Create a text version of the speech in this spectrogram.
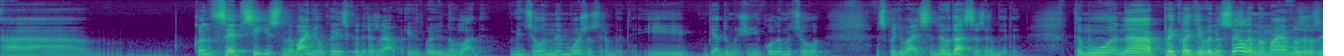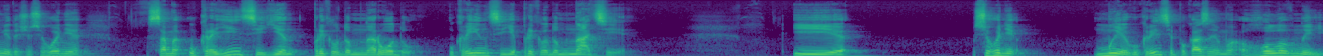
а, концепції існування української держави і відповідно влади. Він цього не може зробити. І я думаю, що ніколи йому цього сподіваюся не вдасться зробити. Тому на прикладі Венесуели ми маємо зрозуміти, що сьогодні саме українці є прикладом народу, українці є прикладом нації. І сьогодні ми, як українці, показуємо головний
